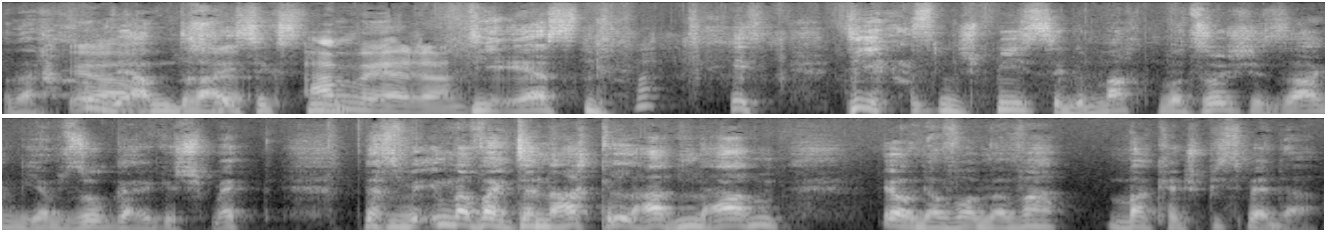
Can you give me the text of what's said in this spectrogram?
Und dann haben Ja, wir am 30. haben wir ja dann. die ersten, die, die ersten Spieße gemacht. Was soll ich dir sagen? Die haben so geil geschmeckt, dass wir immer weiter nachgeladen haben. Ja, und dann war, war, war kein Spieß mehr da.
